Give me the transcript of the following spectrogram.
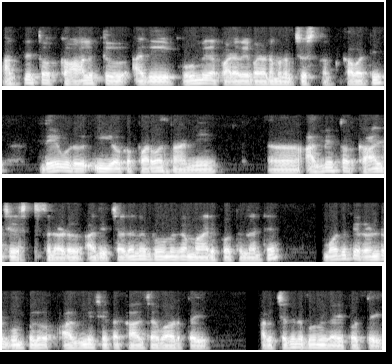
అగ్నితో కాలుతూ అది భూమి మీద పడవేయబడడం మనం చూస్తాం. కాబట్టి దేవుడు ఈ యొక్క పర్వతాన్ని అగ్నితో కాల్ చేస్తున్నాడు అది చదన భూమిగా మారిపోతుందంటే మొదటి రెండు గుంపులు అగ్ని చేత కాల్చబడతాయి. అవి చదివిన భూమిగా అయిపోతాయి.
